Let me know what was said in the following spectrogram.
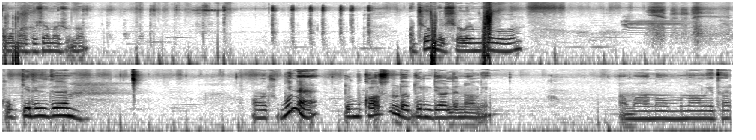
Tamam arkadaşlar hemen şuradan. Açalım eşyalarımızı alalım. Çok gerildim. Şu- bu ne? Dur bu kalsın da durun diğerlerini alayım. Aman oğlum bunu al yeter.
